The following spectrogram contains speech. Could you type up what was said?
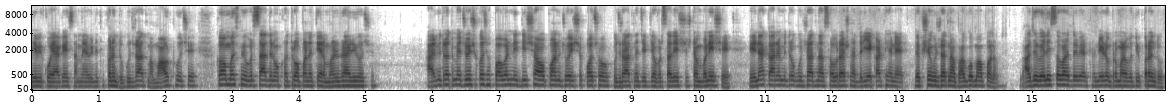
જેવી કોઈ આગાહી સામે આવી નથી, પરંતુ ગુજરાતમાં માવઠું છે. કમોસમી વરસાદનો ખતરો પણ અત્યારે મંડરાઈ રહ્યો છે. હાલ મિત્રો તમે જોઈ શકો છો, પવનની દિશાઓ પણ જોઈ શકો છો. ગુજરાત નજીક જે વરસાદી સિસ્ટમ બની છે, એના કારણે મિત્રો ગુજરાતના સૌરાષ્ટ્રના દરિયાકાંઠે અને દક્ષિણ ગુજરાતના ભાગોમાં પણ આજે વહેલી સવાર દરમિયાન ઠંડીનું પ્રમાણ વધ્યું, પરંતુ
